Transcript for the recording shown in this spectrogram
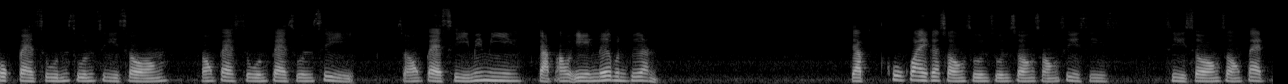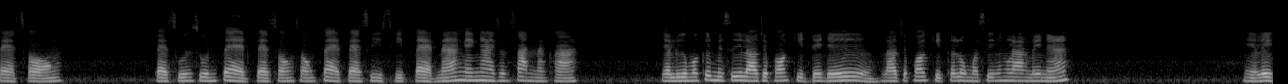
หกแปดศูนย์ศูนย์สี่สองสองแปดศูนย์แปดศูนย์สี่สองแปดสี่ไม่มีจับเอาเองเด้อเพื่อนๆ คู่ไขว้ก็สองศูนย์ศูนย์สองสองสี่สี่สี่สองสองแปดแปดสองแปดศูนย์ศูนย์แปดแปดสองสองแปดแปดสี่สี่แปดนะง่ายๆสั้นๆนะคะ อย่าลืมมาขึ้นไปซื้อเราเฉพาะกิจด้วยเด้อเราเฉพาะกิจก็ลงมาซื้อข้างล่างด้วยนะ เนี่ยเลข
